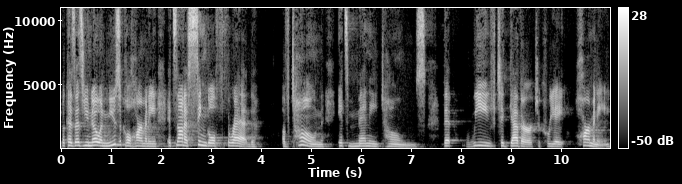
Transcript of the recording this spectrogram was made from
because, as you know, in musical harmony, it's not a single thread of tone, it's many tones that weave together to create harmony.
